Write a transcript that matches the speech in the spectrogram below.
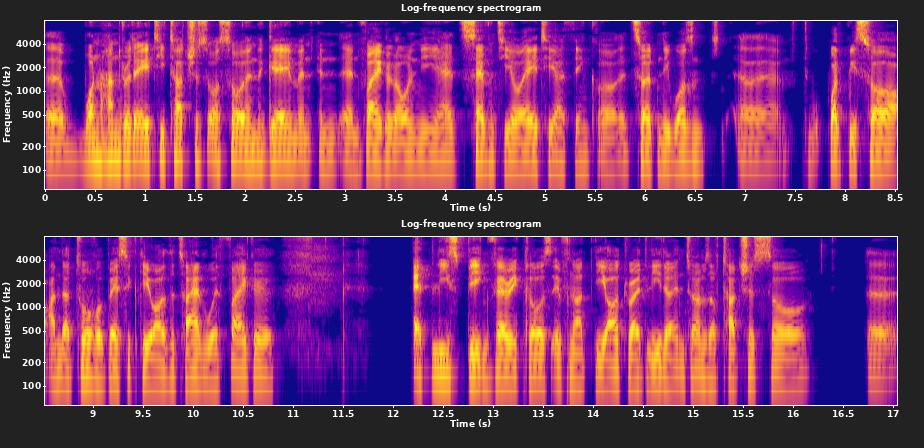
uh, 180 touches or so in the game, and, and, and Weigl only had 70 or 80, I think. Or it certainly wasn't uh, what we saw under Tuchel basically all the time with Weigl at least being very close, if not the outright leader in terms of touches. So uh,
